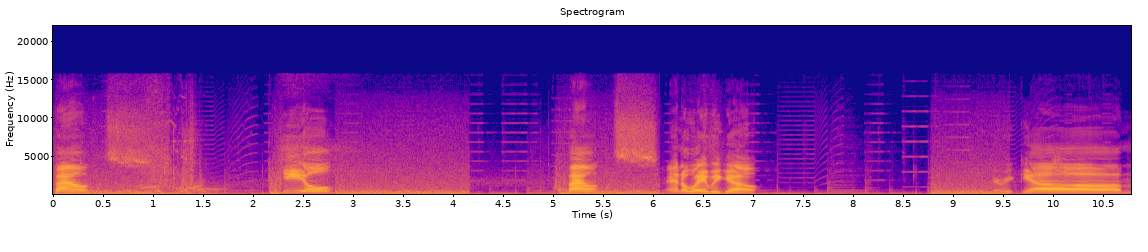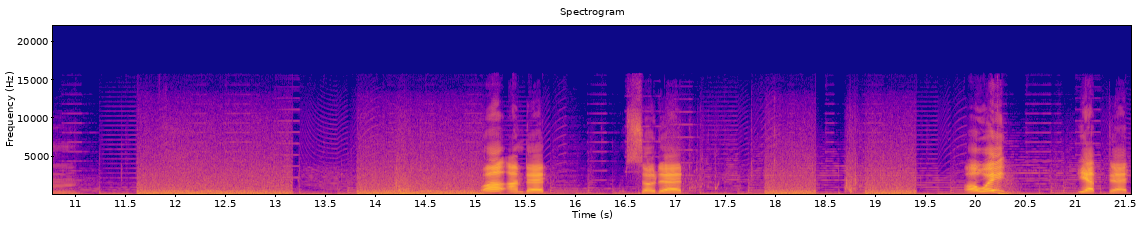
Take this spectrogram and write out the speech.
Bounce. Heal. Bounce. And away we go. Here we go. Um, well, I'm dead. I'm so dead. Oh, wait. Yep, dead.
